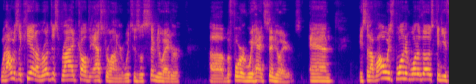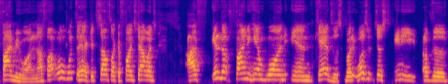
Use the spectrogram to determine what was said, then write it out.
when I was a kid, I rode this ride called the Astroliner, which is a simulator uh, before we had simulators. And he said, I've always wanted one of those. Can you find me one? And I thought, well, what the heck? It sounds like a fun challenge. I've ended up finding him one in Kansas, but it wasn't just any of the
